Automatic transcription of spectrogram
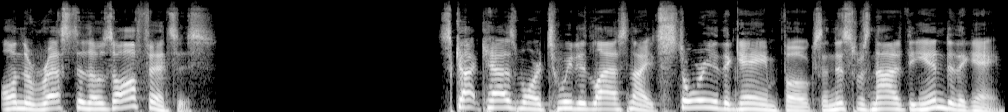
on the rest of those offenses. Scott Kacsmar tweeted last night, story of the game, folks, and this was not at the end of the game.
